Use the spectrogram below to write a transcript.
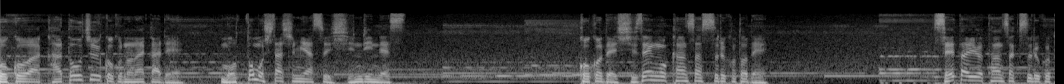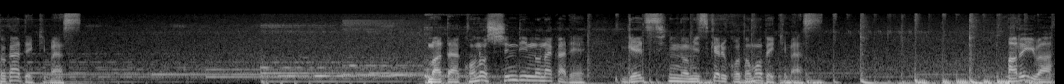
ここは加藤重国の中で最も親しみやすい森林です。ここで自然を観察することで生態を探索することができます。またこの森林の中で芸術品を見つけることもできます。あるいは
